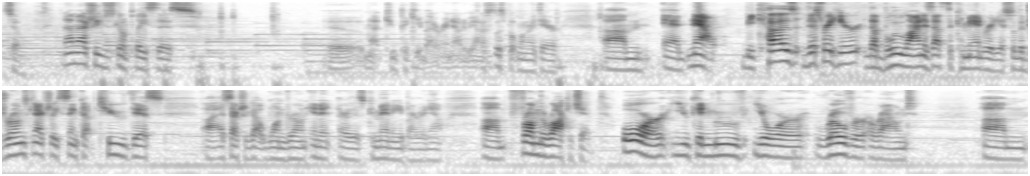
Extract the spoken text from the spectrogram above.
so, and I'm actually just going to place this. Uh, I'm not too picky about it right now, to be honest. Let's put one right there. Um, and now, because this right here, the blue line is that's the command radius, so the drones can actually sync up to this. Uh, it's actually got one drone in it, or that's commanding it by right now, um, from the rocket ship. Or you can move your rover around um,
